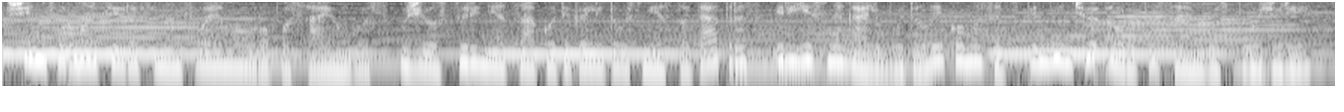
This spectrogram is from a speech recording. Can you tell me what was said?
Ši informacija yra finansuojama ES. Už jos turinį atsako tik Alitaus miesto teatras ir jis negali būti laikomas atspindinčiu ES požiūrį.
